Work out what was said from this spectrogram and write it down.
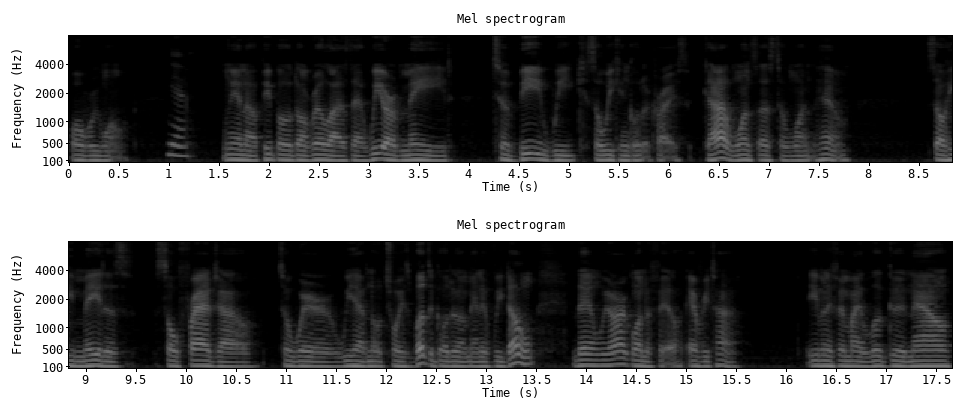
or we won't. Yeah. You know, people don't realize that we are made to be weak so we can go to Christ. God wants us to want him. So he made us so fragile to where we have no choice but to go to him and if we don't, then we are going to fail every time even if it might look good now.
